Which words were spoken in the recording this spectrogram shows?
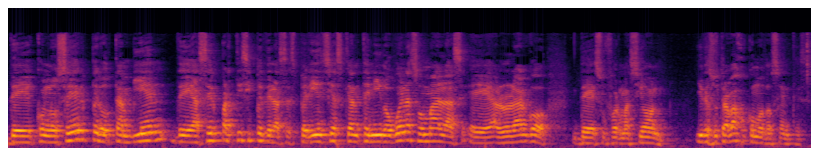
de conocer, pero también de hacer partícipes de las experiencias que han tenido, buenas o malas, eh, a lo largo de su formación y de su trabajo como docentes.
